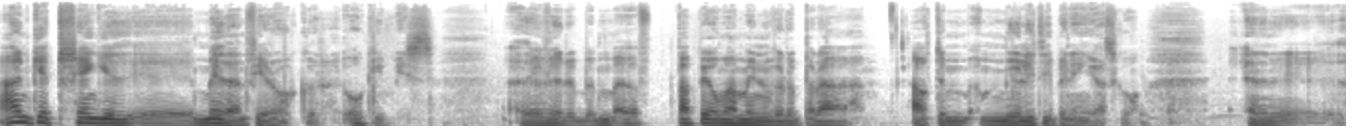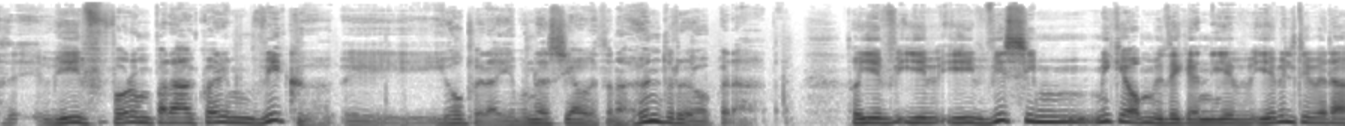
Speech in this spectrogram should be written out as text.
hann gett fengið uh, meðan fyrir okkur okkipis pappi og mammin voru bara áttum mjög lítið peninga sko. En við fórum bara hverjum viku í, í ópera, ég er búin að sjá hundru ópera. Þó ég, ég, ég vissi mikið om því en ég, ég vildi vera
